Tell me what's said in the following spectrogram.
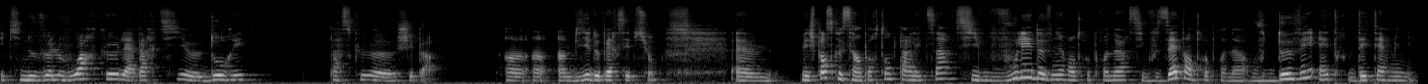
et qui ne veulent voir que la partie euh, dorée parce que, euh, je sais pas, un, biais de perception. Euh, mais je pense que c'est important de parler de ça. Si vous voulez devenir entrepreneur, si vous êtes entrepreneur, vous devez être déterminé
